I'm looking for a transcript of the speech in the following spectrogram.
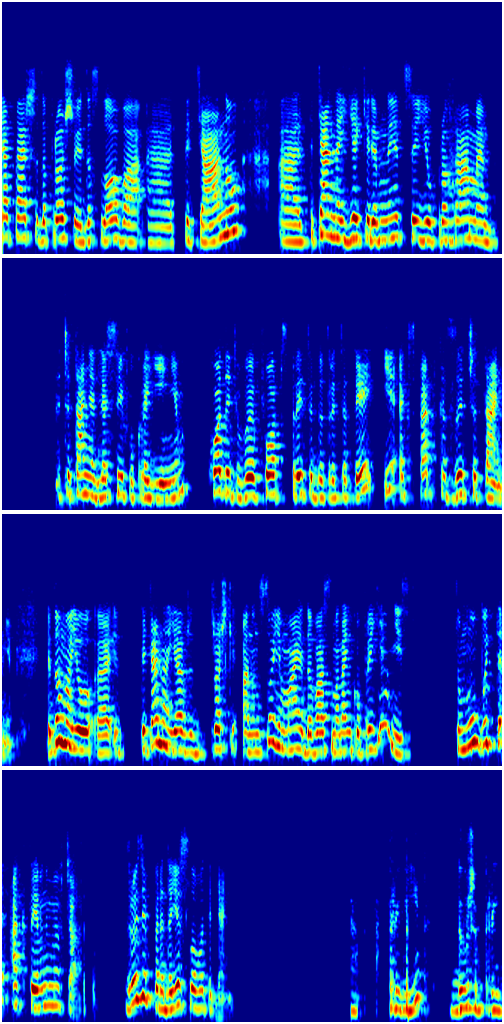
я перше запрошую до слова е, Тетяну. Е, Тетяна є керівницею програми читання для всіх в Україні, входить в Forbes 30 до 30 і експертка з читання. Я думаю, е, Тетяна, я вже трошки анонсую, має до вас маленьку приємність, тому будьте активними в чатику. Друзі, передаю слово Тетяні. Привіт, дуже при...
